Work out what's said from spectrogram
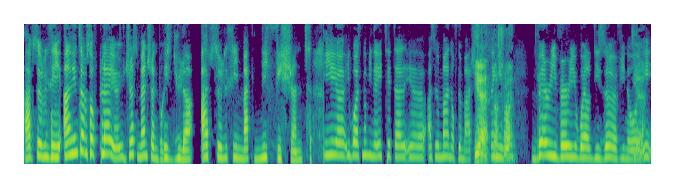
Absolutely. And in terms of player, you just mentioned Brice Dulin, absolutely magnificent. He uh, he was nominated uh, uh, as a man of the match. Yeah, that's he was right. Very very well deserved. You know, Yeah. he,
